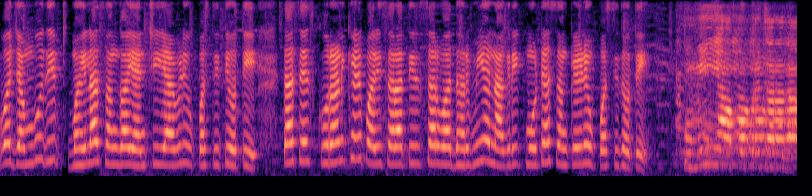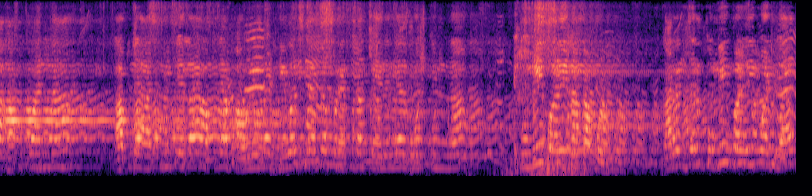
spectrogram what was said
व जम्बूदीप महिला संघ यांची यावेळी उपस्थिती होती. तसेच कुरणखेड परिसरातील सर्व धर्मीय नागरिक मोठ्या संख्येने उपस्थित होते. तुम्ही या अपप्रचाराला अफवांना आपल्या अस्मितेला आपल्या भावनेला डिवचण्याचा प्रयत्न केलेल्या गोष्टींना तुम्ही बळी नका पडू. कारण जर तुम्ही बळी पडलात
